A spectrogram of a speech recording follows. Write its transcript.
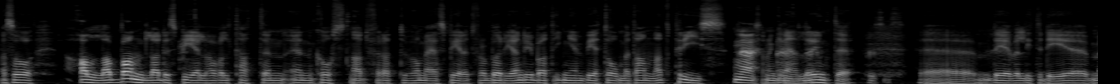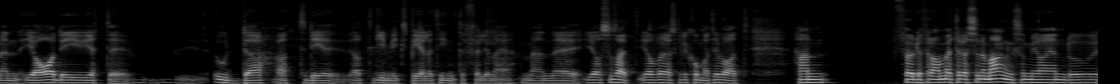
alltså alla bandlade spel har väl tagit en, en kostnad för att du har med spelet från början. Det är bara att ingen vet om ett annat pris. Nej, så de gnäller nej. inte. Eh, Det är väl lite det, men ja det är ju jätte udda att, det, att gimmickspelet inte följer med. Men eh, jag som sagt, jag, vad jag skulle komma till var att han förde fram ett resonemang som jag ändå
